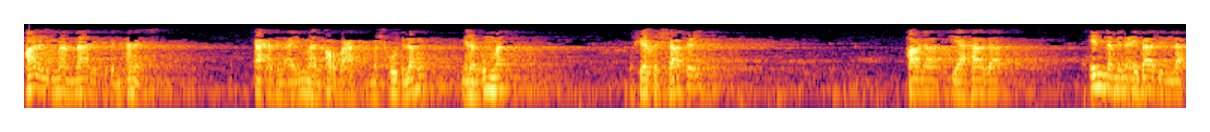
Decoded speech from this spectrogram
قال الإمام مالك بن أنس أحد الأئمة الأربعة المشهود لهم من الأمة وشيخ الشافعي قال يا هذا إن من عباد الله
